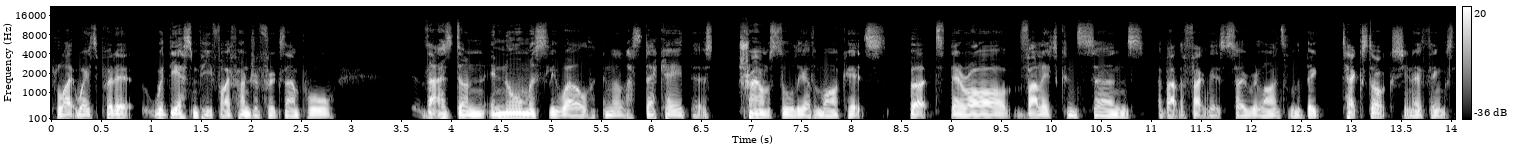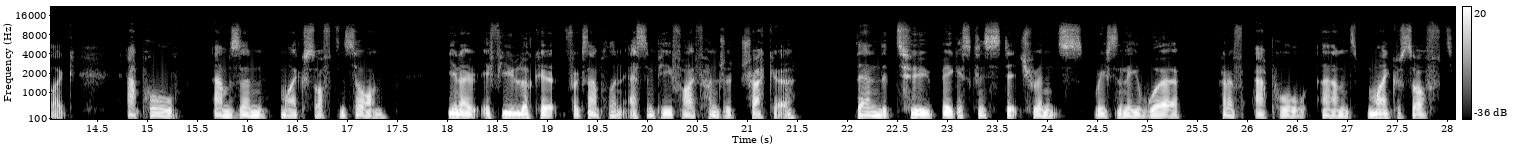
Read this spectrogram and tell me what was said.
polite way to put it. With the S&P 500, for example, that has done enormously well in the last decade. That has trounced all the other markets. But there are valid concerns about the fact that it's so reliant on the big tech stocks, you know, things like Apple, Amazon, Microsoft, and so on you know, if you look at, for example, an S&P 500 tracker, then the two biggest constituents recently were kind of Apple and Microsoft.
